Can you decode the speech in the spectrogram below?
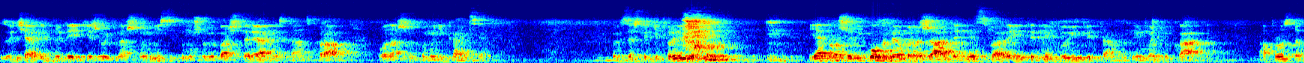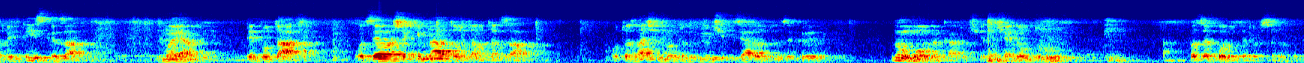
звичайних людей, які живуть в нашому місті, тому що ви бачите реальний стан справ по нашим комунікаціям, ви все ж таки прийдете. Я прошу нікого не ображати, не сварити, не бити там, не матюкати, а просто прийти і сказати, мер, депутати, оце ваша кімната, там та зала. Ото значить, ми тут ключик взяли, тут закрили. Ну, умовно кажучи, звичайно, утру. Там, По закону треба все робити.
